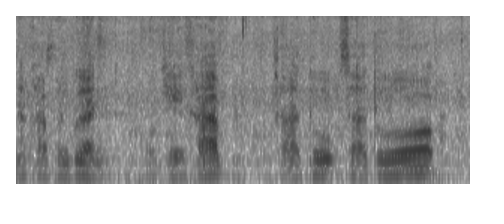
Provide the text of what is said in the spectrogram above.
นะครับเพื่อนๆโอเคครับ สาธุ สาธุ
